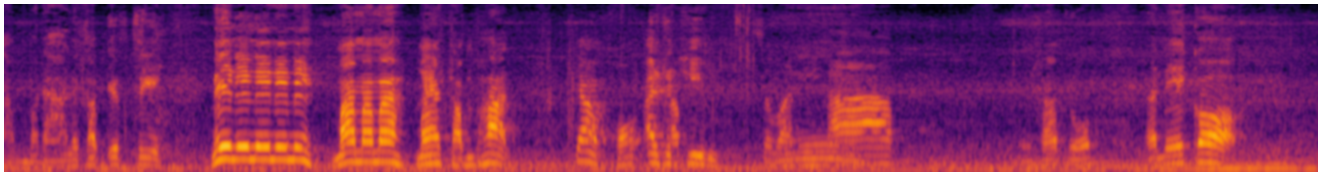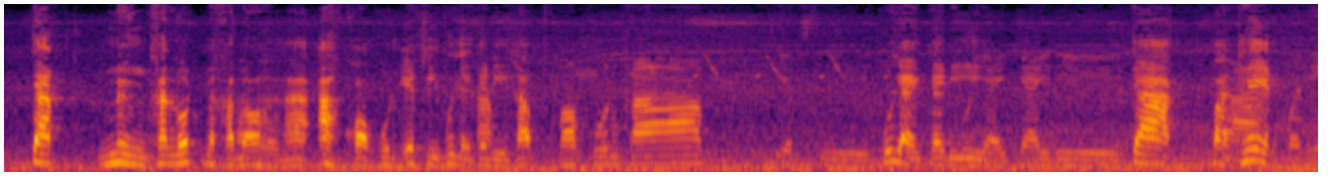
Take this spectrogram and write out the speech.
ธรรมดาเลยครับ FC นี่นี่นี่นี่นี่มามามามาสัมภาษณ์เจ้าของไอศครีมสวัสดีครับนะครับผมอันนี้ก็จัด หนึ่งคันรถนะครับเนาะครับผมอะอะขอบคุณ FC ผู้ใหญ่ใจดีครับ ขอบคุณครับ FC ผู้ใหญ่ใจดี ผู้ใหญ่ใจดีจากประเทศ จากประเท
